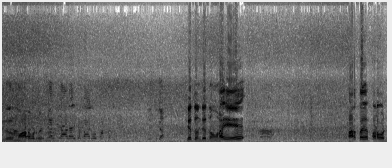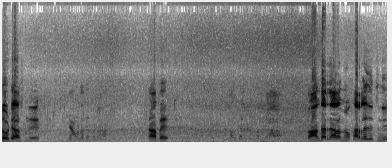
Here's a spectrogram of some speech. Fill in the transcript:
ఇది మోటార్ కూడా పెట్టినారు. చేద్దాం చేద్దాం. ఉన్నాయి. పడతాయో పడవ డౌట్ వేస్తుంది. షాపే. దాంతారు చాలా మేము కర్రలే తెచ్చింది.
